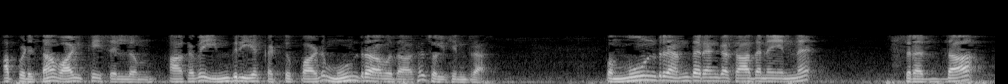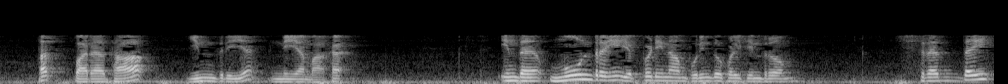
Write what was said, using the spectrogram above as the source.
அப்படித்தான் வாழ்க்கை செல்லும். ஆகவே இந்திரிய கட்டுப்பாடு மூன்றாவதாக சொல்கின்றார். இப்ப மூன்று அந்தரங்க சாதனை என்ன? ஸ்ரத்தா தத் பரதா இந்திரிய நியமக. இந்த மூன்றையும் எப்படி நாம் புரிந்து கொள்கின்றோம்? ஸ்ரத்தை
